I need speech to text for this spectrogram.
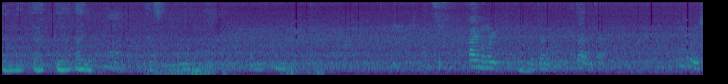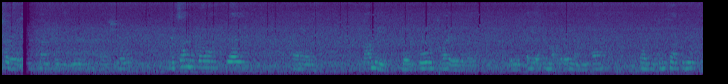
ถามเนี่ยไอ้ที่ต้องสร้างนะต้องมักยามักตัวเองหลายหนึ่งไม่ใหญ่อะ ừ แต่ทำไมถึงไอ้ที่เขาไม่ไม่พอไว้ปักผม ừ แต่ด้านโน้นเนี่ยอ่าผมก็ฟังนี่เขาแค่ผมอันอันตื่นสร้างมันยามนี่ยามลงทีละ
